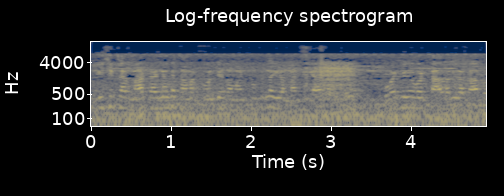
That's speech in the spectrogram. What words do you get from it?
బీసీ సార్ మాట్లాడినాక తమకు ఫోన్ చేద్దాం అనుకుంటున్నా ఇక మంచి కాదు. ఒకటి మీద ఒకటి కాళ్ళ కాదు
